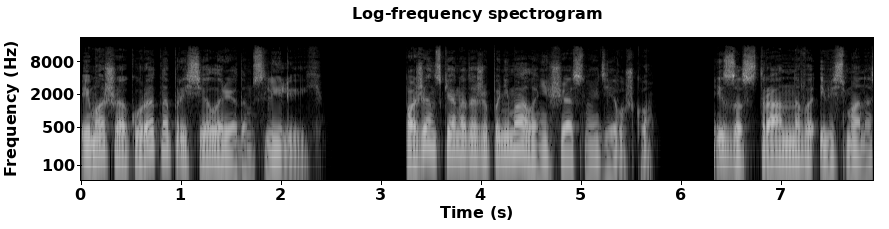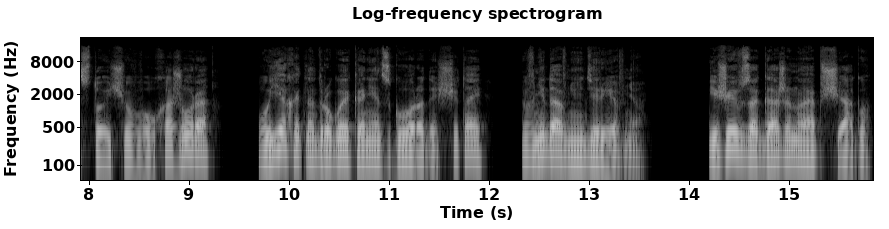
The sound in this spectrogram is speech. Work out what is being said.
и Маша аккуратно присела рядом с Лилией. По-женски она даже понимала несчастную девушку. Из-за странного и весьма настойчивого ухажера уехать на другой конец города, считай, в недавнюю деревню. Еще и в загаженную общагу.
